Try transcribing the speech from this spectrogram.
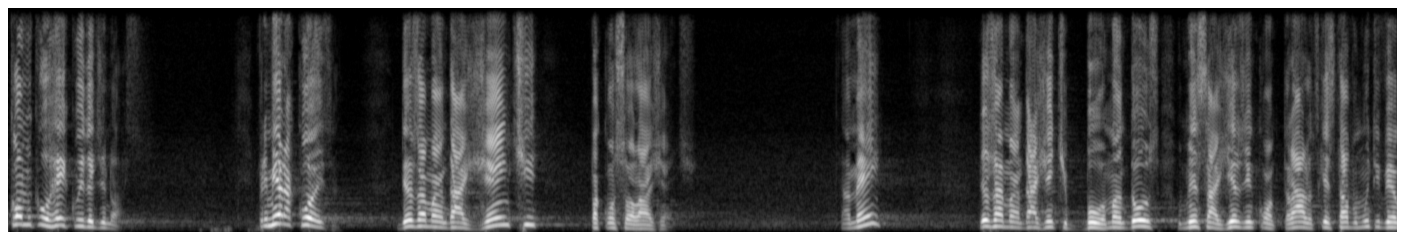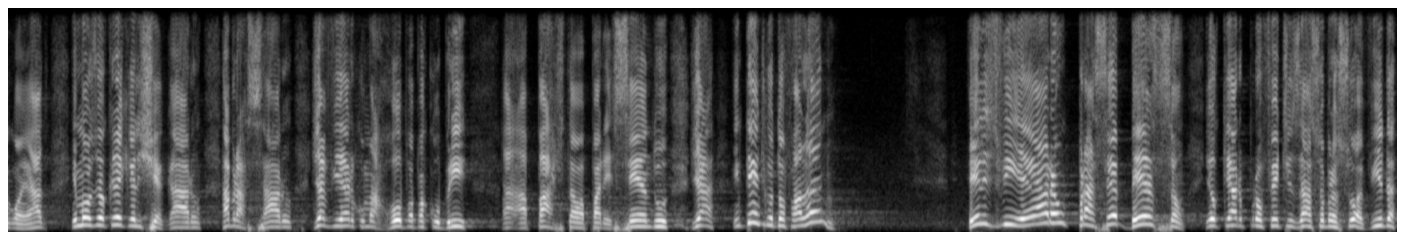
como que o rei cuida de nós. Primeira coisa, Deus vai mandar gente para consolar a gente. Amém? Deus vai mandar gente boa, mandou os, os mensageiros encontrá-los, que estavam muito envergonhados. Irmãos, eu creio que eles chegaram, abraçaram, já vieram com uma roupa para cobrir a, a parte que estava aparecendo. Já, entende o que eu estou falando? Eles vieram para ser bênção. Eu quero profetizar sobre a sua vida.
